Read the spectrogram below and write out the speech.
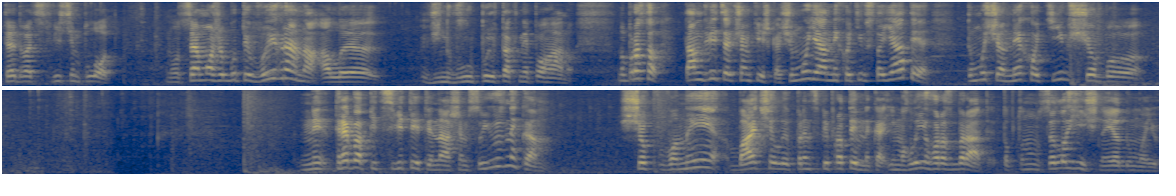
Т-28 плот. Ну, це може бути виграно, але він влупив так непогано. Ну просто там дивіться, в чому фішка. Чому я не хотів стояти? Тому що не хотів, щоб. е, Не, треба підсвітити нашим союзникам, щоб вони бачили, в принципі, противника і могли його розбирати. Тобто, ну, це логічно, я думаю.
